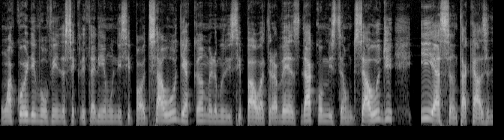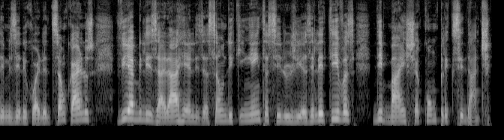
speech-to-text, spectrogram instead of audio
Um acordo envolvendo a Secretaria Municipal de Saúde, a Câmara Municipal, através da Comissão de Saúde, e a Santa Casa de Misericórdia de São Carlos, viabilizará a realização de 500 cirurgias eletivas de baixa complexidade.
